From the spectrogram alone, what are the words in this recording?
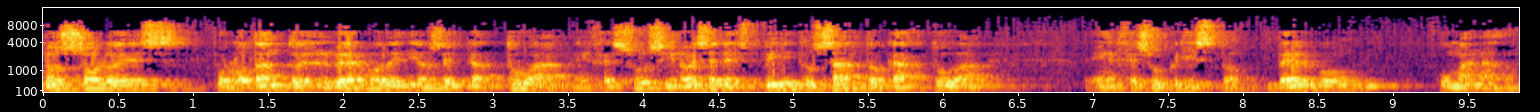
No solo es por lo tanto, el verbo de Dios el que actúa en Jesús, y no es el Espíritu Santo que actúa en Jesucristo, verbo humanado.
